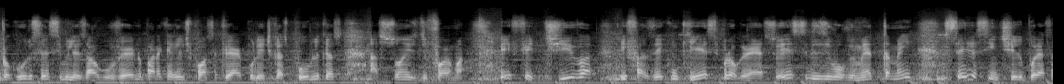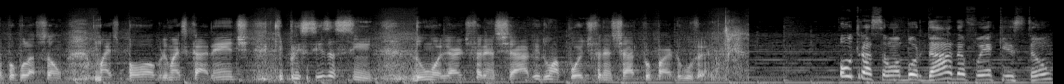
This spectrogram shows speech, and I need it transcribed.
procuro sensibilizar o governo para que que a gente possa criar políticas públicas, ações de forma efetiva e fazer com que esse progresso, esse desenvolvimento também seja sentido por essa população mais pobre, mais carente, que precisa sim de um olhar diferenciado e de um apoio diferenciado por parte do governo. Outra ação abordada foi a questão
